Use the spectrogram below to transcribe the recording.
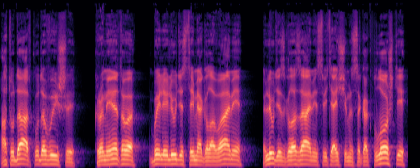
а туда, откуда вышли. Кроме этого, были люди с тремя головами, люди с глазами, светящимися как плошки,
